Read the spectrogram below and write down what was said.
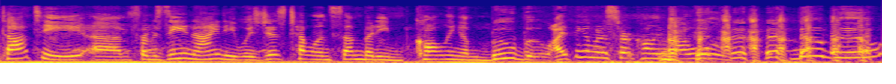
Tati um, from Z90 was just telling somebody calling him Boo Boo. I think I'm going to start calling Raul Boo Boo.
